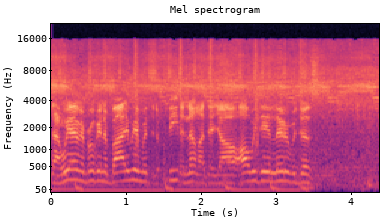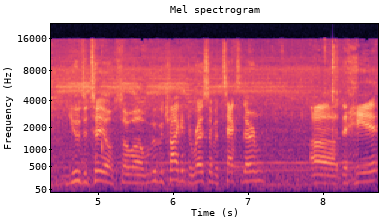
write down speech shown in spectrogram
Now we haven't broken the body, we haven't went to the feet or nothing like that, y'all. All we did literally was just use the tail. So uh, we could try to get the rest of it taxidermy. Uh, the head,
